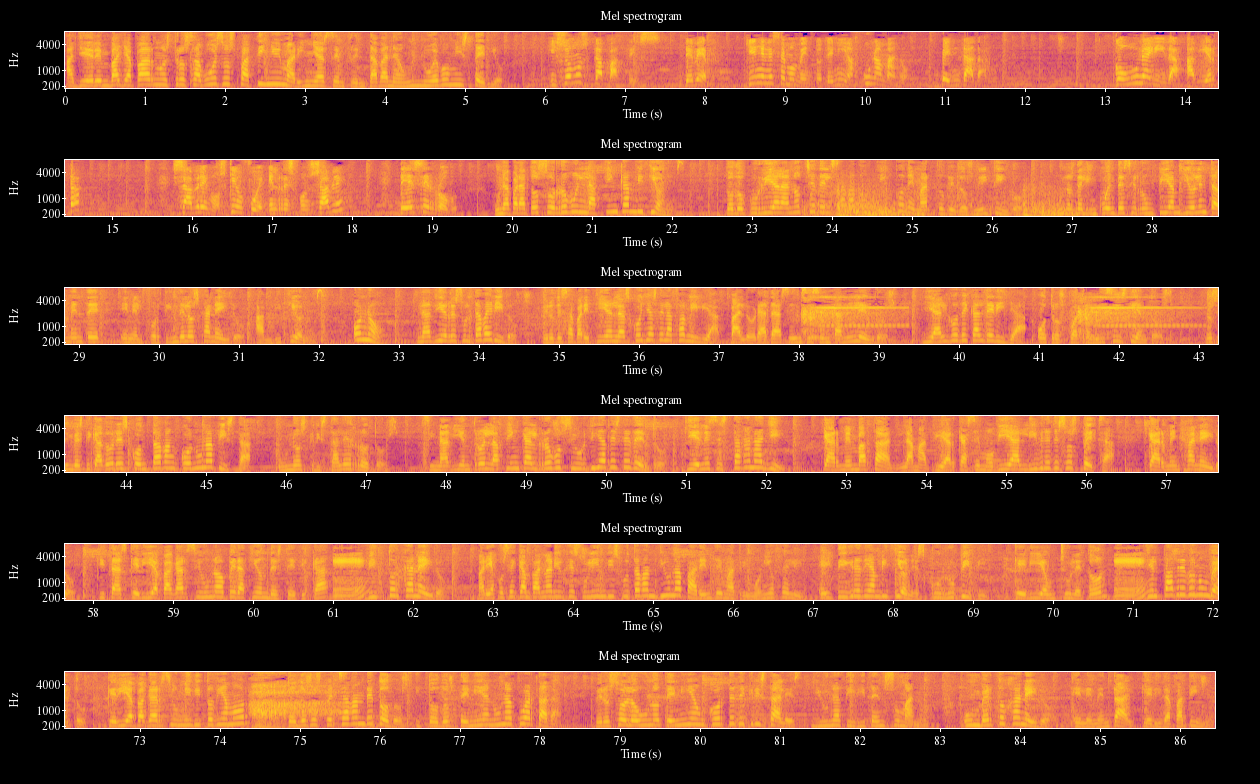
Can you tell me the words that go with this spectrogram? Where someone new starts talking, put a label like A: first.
A: Ayer en Vallapar nuestros sabuesos Patiño y Mariña se enfrentaban a un nuevo misterio.
B: Y somos capaces de ver quién en ese momento tenía una mano vendada con una herida abierta, sabremos quién fue el responsable de ese robo.
A: Un aparatoso robo en la finca Ambiciones. Todo ocurría la noche del sábado 5 de marzo de 2005. Unos delincuentes irrumpían violentamente en el Fortín de los Janeiro, Ambiciones. ¿O no? Nadie resultaba herido, pero desaparecían las joyas de la familia, valoradas en 60.000 euros, y algo de calderilla, otros 4.600. Los investigadores contaban con una pista, unos cristales rotos. Si nadie entró en la finca, el robo se urdía desde dentro. ¿Quiénes estaban allí? Carmen Bazán, la matriarca, se movía libre de sospecha. Carmen Janeiro, quizás quería pagarse una operación de estética.
B: ¿Eh?
A: Víctor Janeiro. María José Campanario y Jesulín disfrutaban de un aparente matrimonio feliz. El tigre de ambiciones, Currupipi, quería un chuletón.
B: ¿Eh?
A: Y el padre don Humberto quería pagarse un nidito de amor. Todos sospechaban de todos y todos tenían una coartada. Pero solo uno tenía un corte de cristales y una tirita en su mano. Humberto Janeiro, elemental, querida Patiño.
